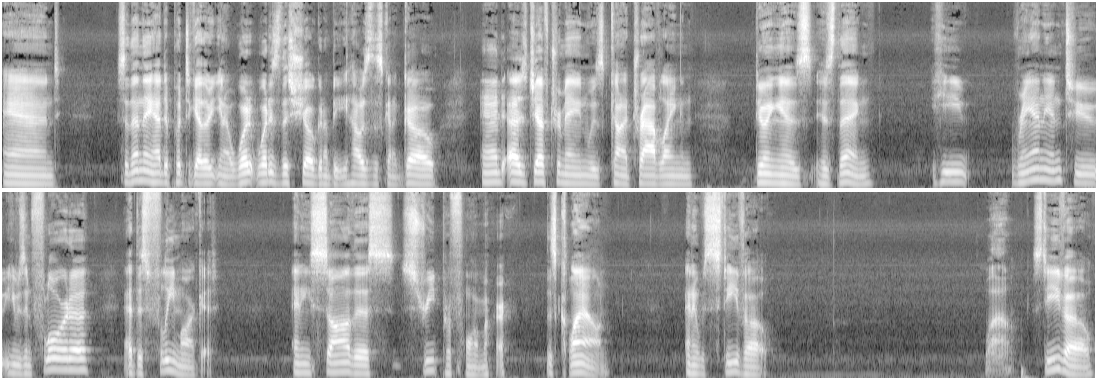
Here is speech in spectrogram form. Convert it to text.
and so then they had to put together. You know what what is this show going to be? How is this going to go? And as Jeff Tremaine was kind of traveling and doing his his thing, he ran into he was in Florida at this flea market and he saw this street performer, this clown, and it was Steve O. Wow. Steve O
